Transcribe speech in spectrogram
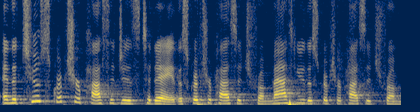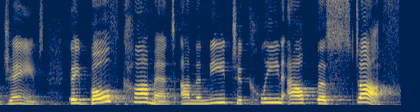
And the two scripture passages today, the scripture passage from Matthew, the scripture passage from James, they both comment on the need to clean out the stuff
